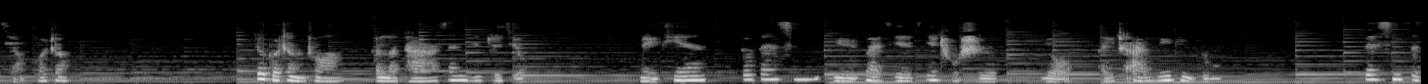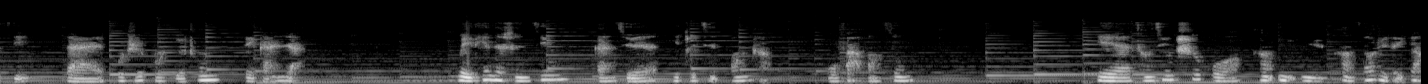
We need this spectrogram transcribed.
强迫症。这个症状跟了他三年之久，每天。都担心与外界接触时有 HIV 病毒，担心自己在不知不觉中被感染，每天的神经感觉一直紧绷着，无法放松。也曾经吃过抗抑郁、抗焦虑的药，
